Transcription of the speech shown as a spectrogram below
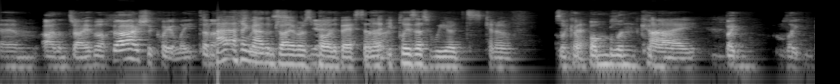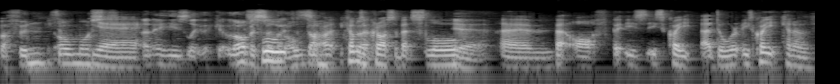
um, Adam Driver, I actually quite liked in it. I, I think Adam Driver is yeah, probably the best in it. He plays this weird kind of It's like a bumbling kind aye, of big, like buffoon He's a- almost. yeah. and he's like the- obviously slow. they're sort of- he comes but- across a bit slow, Yeah, um, bit off, but he's he's quite adore. He's quite kind of.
